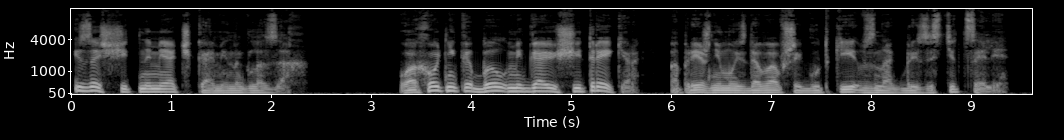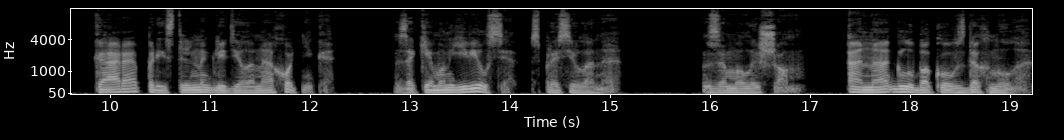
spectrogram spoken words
и защитными очками на глазах. У охотника был мигающий трекер — по-прежнему издававший гудки в знак близости цели. Кара пристально глядела на охотника. «За кем он явился?» — спросила она. «За малышом». Она глубоко вздохнула.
